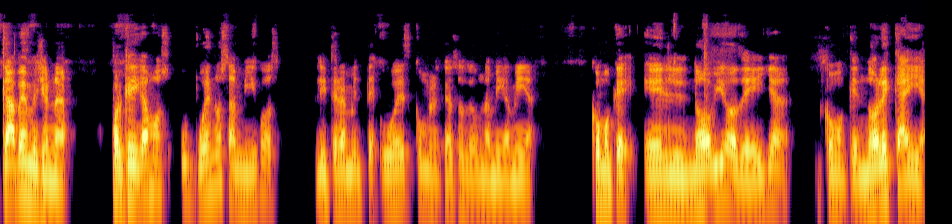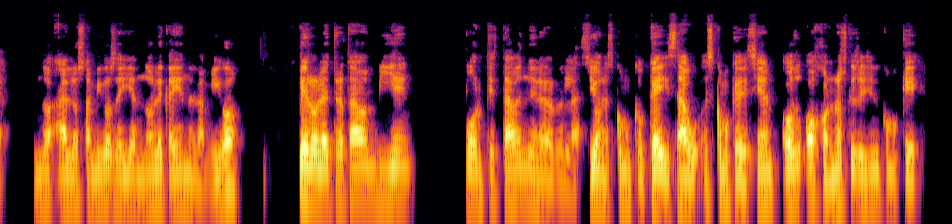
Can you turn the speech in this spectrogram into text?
Cabe mencionar. Porque digamos, buenos amigos, literalmente, o es como en el caso de una amiga mía, como que el novio de ella, como que no le caía. No, a los amigos de ella no le caían el amigo, pero le trataban bien porque estaban en la relación. Es como que, ok, es como que decían, o- ojo, no es que se dicen como que,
